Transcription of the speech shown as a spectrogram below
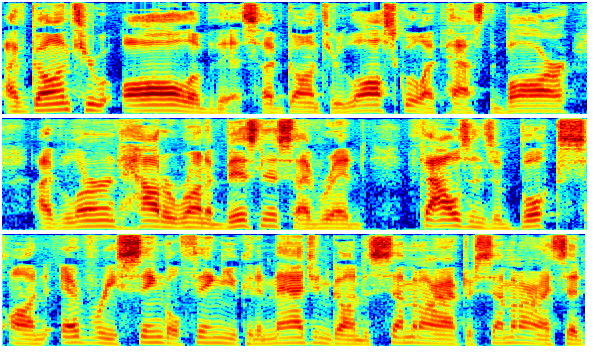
I've gone through all of this. I've gone through law school. I passed the bar. I've learned how to run a business. I've read thousands of books on every single thing you can imagine, gone to seminar after seminar. And I said,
